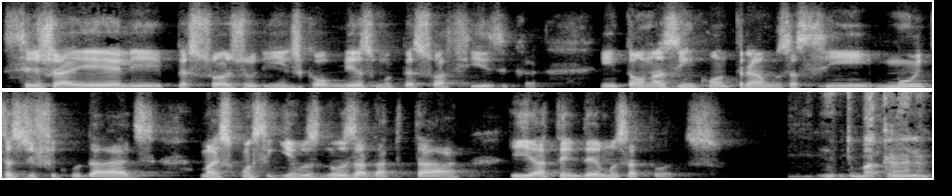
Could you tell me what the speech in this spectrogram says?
seja ele pessoa jurídica ou mesmo pessoa física. Então nós encontramos assim muitas dificuldades, mas conseguimos nos adaptar e atendemos a todos. Muito bacana.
